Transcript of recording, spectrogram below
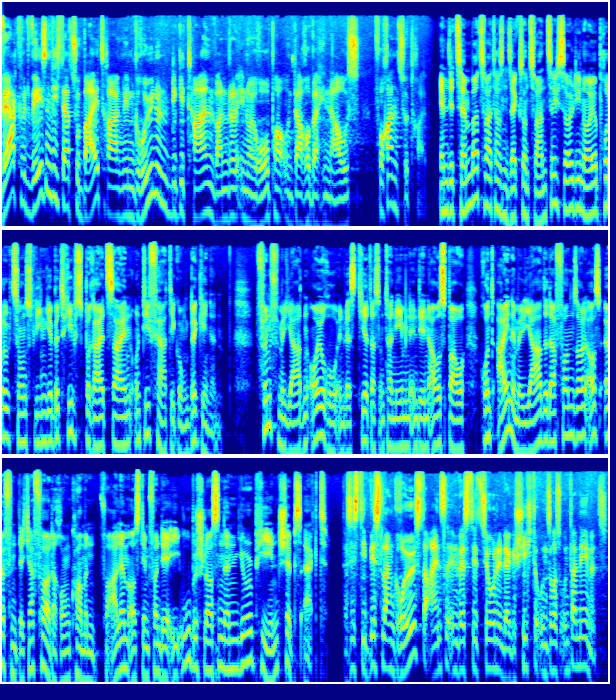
Werk wird wesentlich dazu beitragen, den grünen digitalen Wandel in Europa und darüber hinaus voranzutreiben. Im Dezember 2026 soll die neue Produktionslinie betriebsbereit sein und die Fertigung beginnen. 5 Milliarden Euro investiert das Unternehmen in den Ausbau. Rund eine Milliarde davon soll aus öffentlicher Förderung kommen, vor allem aus dem von der EU beschlossenen European Chips Act. Das ist die bislang größte Einzelinvestition in der Geschichte unseres Unternehmens.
